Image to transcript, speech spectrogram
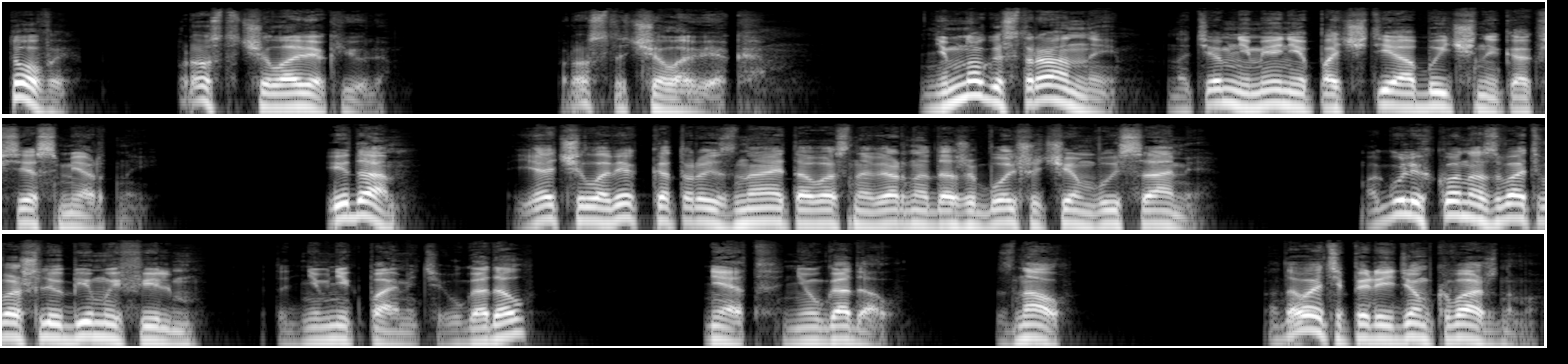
Кто вы? Просто человек, Юля. Просто человек. Немного странный, но тем не менее почти обычный, как все смертный. И да, я человек, который знает о вас, наверное, даже больше, чем вы сами. Могу легко назвать ваш любимый фильм. Это дневник памяти. Угадал? Нет, не угадал. Знал. Но давайте перейдем к важному.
